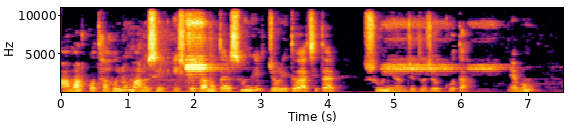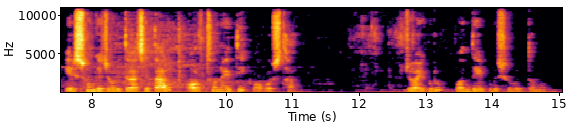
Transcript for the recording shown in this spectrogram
আমার কথা হলো, মানুষের ইষ্টপ্রাণতার সঙ্গে জড়িত আছে তার সুনিয়ন্ত্রিত যোগ্যতা এবং এর সঙ্গে জড়িত আছে তার অর্থনৈতিক অবস্থা। জয়গুরু, বন্দে পুরুষোত্তম।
